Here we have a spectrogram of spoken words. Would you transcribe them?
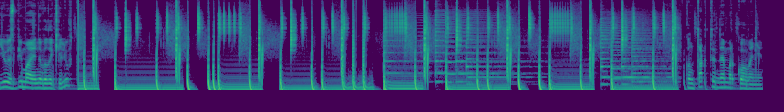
USB має невеликий люфт. Контакти не марковані.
